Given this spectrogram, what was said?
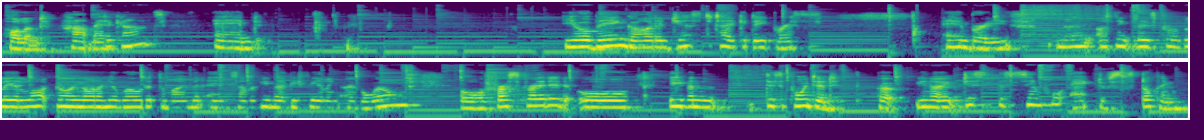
Holland Heart Matter cards. And you're being guided just to take a deep breath and breathe. You know, I think there's probably a lot going on in your world at the moment, and some of you may be feeling overwhelmed or frustrated or even disappointed. But you know, just the simple act of stopping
